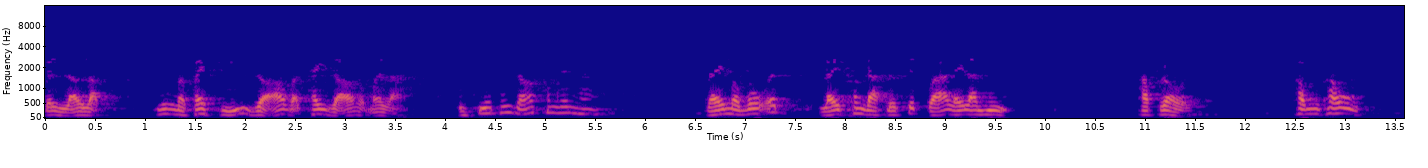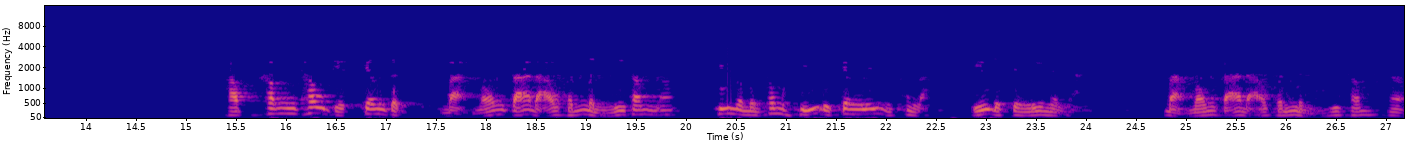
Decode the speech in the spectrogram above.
cái lợi lập nhưng mà phải hiểu rõ và thấy rõ rồi mới làm. Thì chưa thấy rõ không nên làm. Vậy mà vô ích lại không đạt được kết quả, lại làm gì? Học rồi. Không thâu. Học không thâu triệt chân tịch mà món tá đạo khỉnh mình như không đó. Khi mà mình không hiểu được chân lý, mình không làm. Hiểu được chân lý mình làm. Bà mong tả đạo khỉnh mình như không à.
